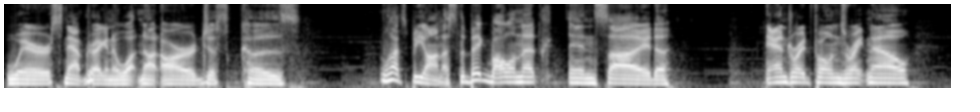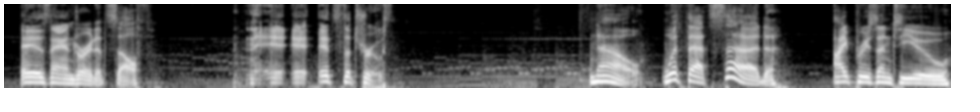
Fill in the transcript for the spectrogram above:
where Snapdragon and whatnot are just because, let's be honest, the big bottleneck inside Android phones right now is Android itself. It, it, it's the truth. Now, with that said, I present to you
